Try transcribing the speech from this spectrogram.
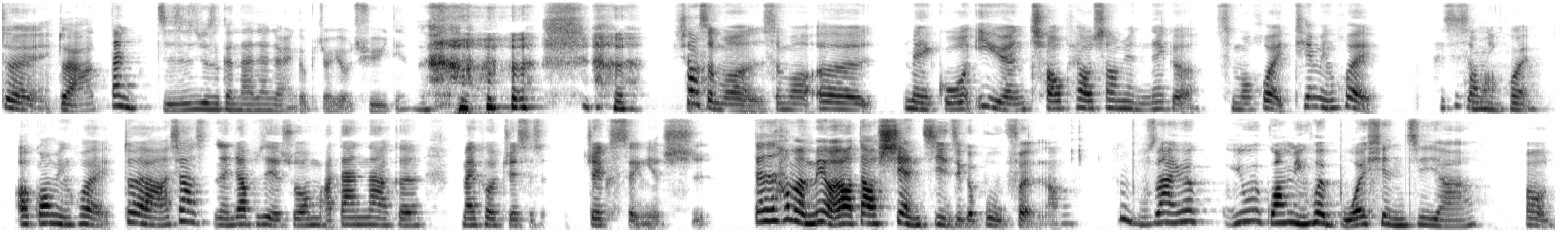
对，对啊，但只是就是跟大家讲一个比较有趣一点的，像什么什么呃，美国议员钞票上面的那个什么会，天明会还是什么？光明会，哦，光明会。对啊，像人家不是也说马丹娜跟 Michael Jackson Jackson 也是，但是他们没有要到献祭这个部分啦。嗯不是啊，因为因为光明会不会献祭啊，哦，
